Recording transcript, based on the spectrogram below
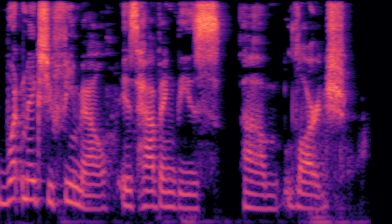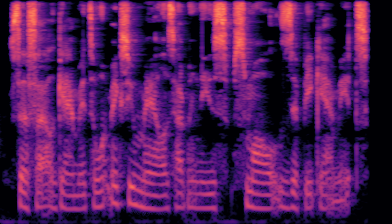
what makes you female is having these um, large sessile gametes, and what makes you male is having these small zippy gametes.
